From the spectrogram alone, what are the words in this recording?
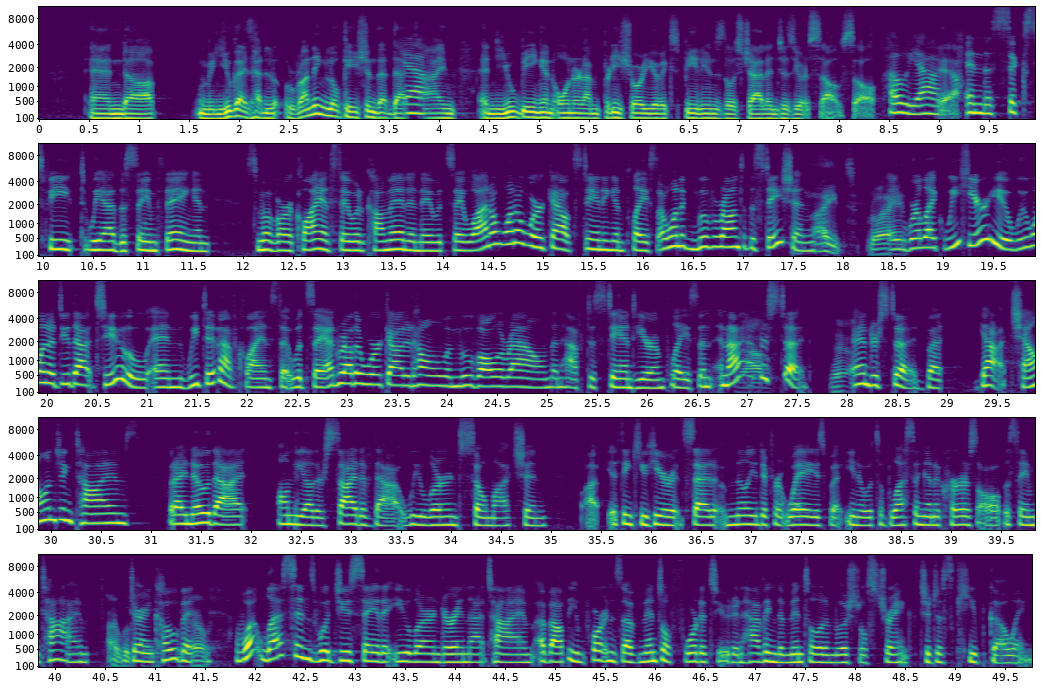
and. Uh, I mean, you guys had lo- running locations at that Yeah. time, and you being an owner, I'm pretty sure you've experienced those challenges yourself. So, Oh yeah. Yeah. And the six feet, we had the same thing. And some of our clients, they would come in and they would say, "Well, I don't want to work out standing in place. I want to move around to the station." Right, right. And we're like, we hear you. We want to do that too. And we did have clients that would say, I'd rather work out at home and move all around than have to stand here in place. And and I understood. I understood. But yeah, challenging times. But I know that on the other side of that, we learned so much. And I I think you hear it said a million different ways, but you know, it's a blessing and a curse all at the same time during say so, COVID. yeah. What lessons would you say that you learned during that time about the importance of mental fortitude and having the mental and emotional strength to just keep going?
